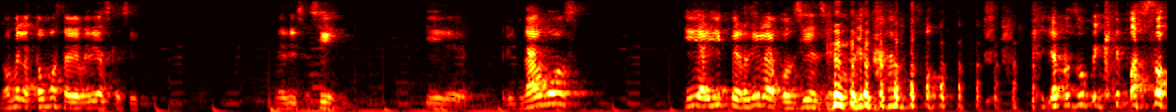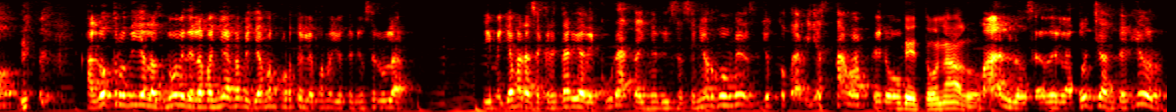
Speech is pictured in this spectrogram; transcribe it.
No me la tomo hasta que me digas que sí. Me dice, sí. Y brindamos y ahí perdí la conciencia. tanto que ya no supe qué pasó. Al otro día, a las 9 de la mañana, me llaman por teléfono, yo tenía un celular y me llama la secretaria de Curata y me dice, señor Gómez, yo todavía estaba, pero... Detonado. Mal, o sea, de la noche anterior.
